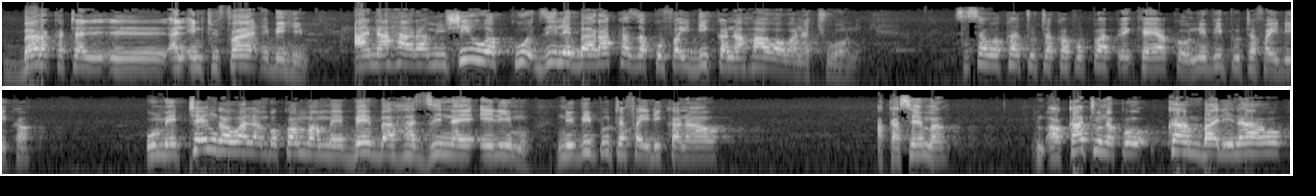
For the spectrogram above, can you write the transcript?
barakata alintifai bihim. Anaharamishiwa zile baraka za kufaidika na hawa wanachuoni sasa wakati utakapopaa peke yako ni vipi utafaidika? Umetenga wale ambao kwamba wamebeba hazina ya elimu ni vipi utafaidika nao? Akasema wakati unapokaa mbali nao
